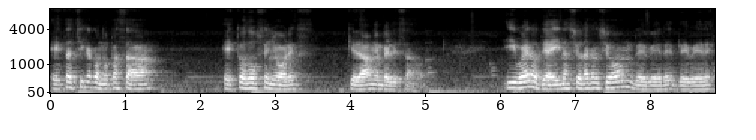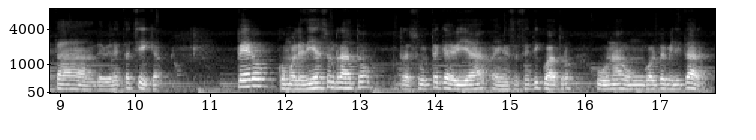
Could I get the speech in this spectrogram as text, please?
esta chica cuando pasaba, estos dos señores quedaban embelesados. Y bueno, de ahí nació la canción de ver, de ver, esta, de ver esta chica. Pero, como les dije hace un rato, resulta que había en el 64 una, un golpe militar.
